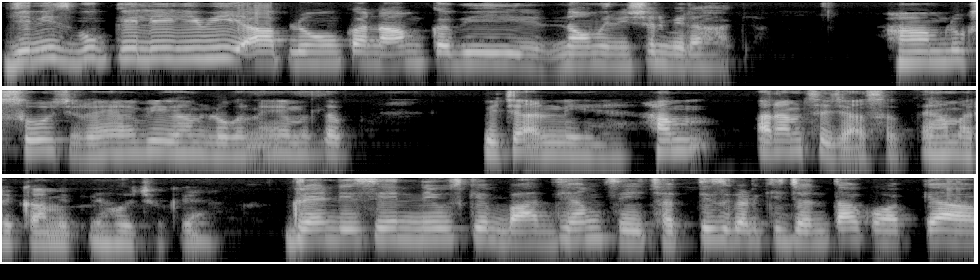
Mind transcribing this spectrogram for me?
गिनीज बुक के लिए भी आप लोगों का नाम कभी नॉमिनेशन में रहा क्या? हाँ हम लोग सोच रहे हैं अभी हम लोगों ने मतलब विचार नहीं है। हम आराम से जा सकते हैं हमारे काम इतने हो चुके हैं। ग्रैंड एशियन न्यूज़ के माध्यम से छत्तीसगढ़ की जनता को आप क्या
